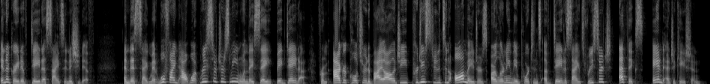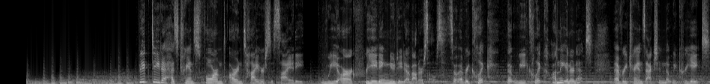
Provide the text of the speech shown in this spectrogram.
integrative data science initiative. In this segment, we'll find out what researchers mean when they say big data. From agriculture to biology, Purdue students in all majors are learning the importance of data science research, ethics, and education. Big data has transformed our entire society. We are creating new data about ourselves. So every click that we click on the internet, every transaction that we create,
